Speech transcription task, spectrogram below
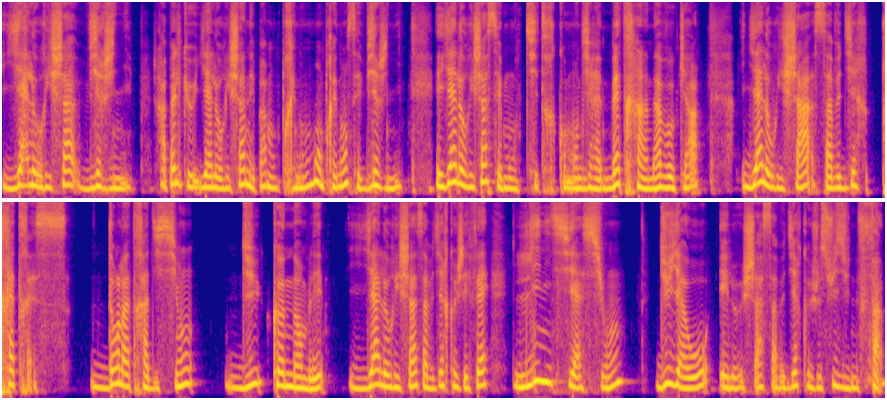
Yalorisha Virginie. Je rappelle que Yalorisha n'est pas mon prénom, mon prénom c'est Virginie. Et Yalorisha, c'est mon titre, comme on dirait maître un avocat. Yalorisha, ça veut dire prêtresse. Dans la tradition du Condomblé, Yalorisha, ça veut dire que j'ai fait l'initiation du Yao et le chat, ça veut dire que je suis une femme.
